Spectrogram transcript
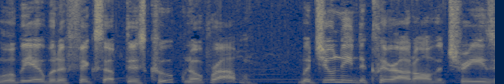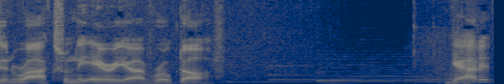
We'll be able to fix up this coop, no problem. But you'll need to clear out all the trees and rocks from the area I've roped off. Got it?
